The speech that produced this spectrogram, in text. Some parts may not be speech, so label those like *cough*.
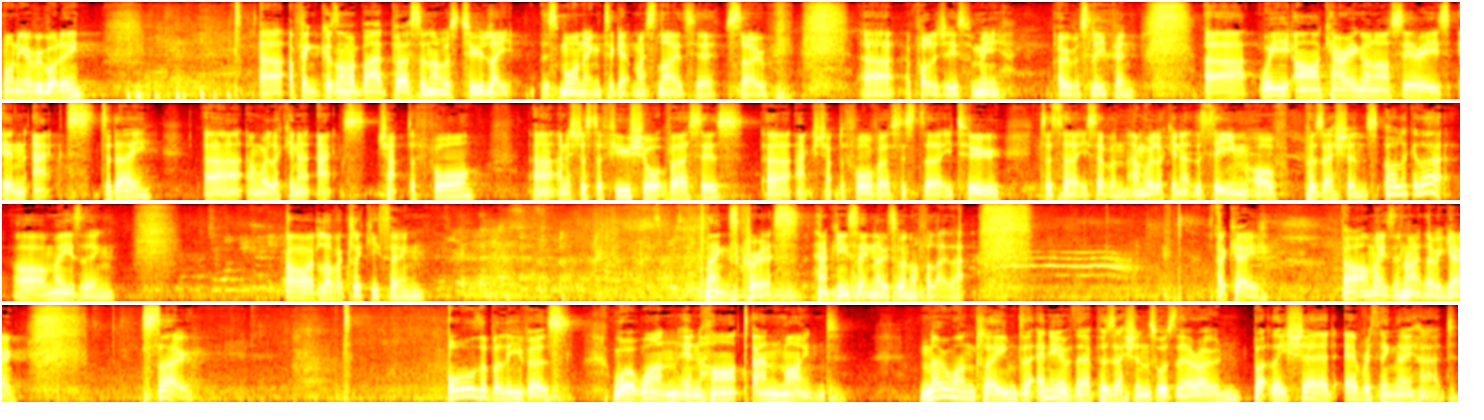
Morning, everybody. Uh, I think because I'm a bad person, I was too late this morning to get my slides here. So, uh, apologies for me oversleeping. Uh, we are carrying on our series in Acts today, uh, and we're looking at Acts chapter 4. Uh, and it's just a few short verses, uh, Acts chapter 4, verses 32 to 37. And we're looking at the theme of possessions. Oh, look at that. Oh, amazing. Oh, I'd love a clicky thing. Thanks, Chris. How can you say no to an offer like that? Okay. Oh, amazing. Right, there we go. So, all the believers were one in heart and mind. No one claimed that any of their possessions was their own, but they shared everything they had.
